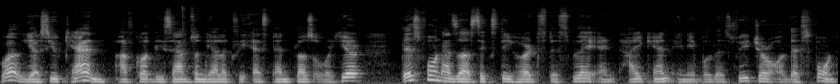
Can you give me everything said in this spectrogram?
Well, yes you can. I've got the Samsung Galaxy S10 Plus over here. This phone has a 60Hz display and I can enable this feature on this phone.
